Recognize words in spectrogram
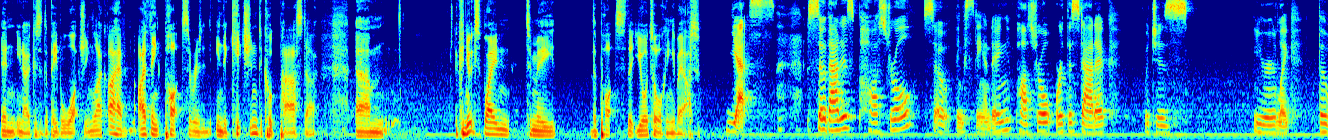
and you know, because of the people watching, like I have, I think pots are in the kitchen to cook pasta. Um, can you explain to me the pots that you're talking about? Yes. So that is postural. So think standing, postural, orthostatic, which is your like the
